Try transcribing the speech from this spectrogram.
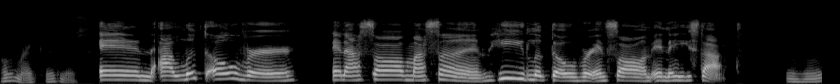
Oh my goodness. And I looked over and I saw my son. He looked over and saw him and then he stopped. Mm-hmm.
